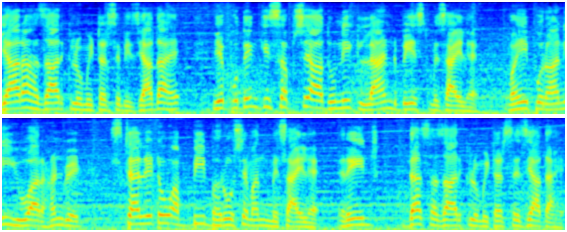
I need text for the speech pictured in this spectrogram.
11,000 किलोमीटर से भी ज़्यादा है। ये पुतिन की सबसे आधुनिक लैंड बेस्ड मिसाइल है। वहीं पुरानी यू आर हंड्रेड स्टेलेटो अब भी भरोसेमंद मिसाइल है। रेंज 10,000 किलोमीटर से ज़्यादा है।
